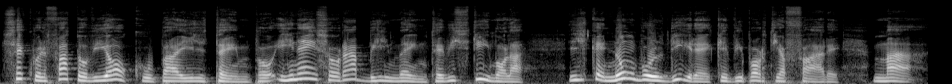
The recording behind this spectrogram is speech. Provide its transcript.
Se quel fatto vi occupa il tempo, inesorabilmente vi stimola, il che non vuol dire che vi porti a fare, ma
